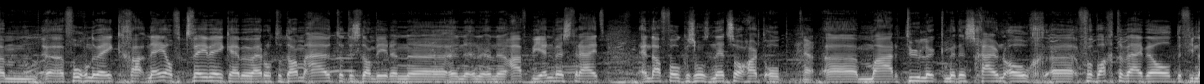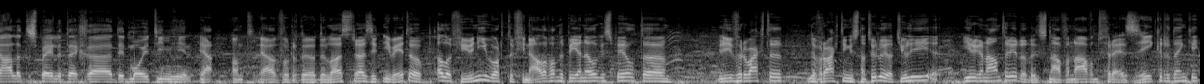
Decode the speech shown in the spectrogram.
Um, volgende week gaat. Nee, over twee weken hebben wij Rotterdam uit. Dat is dan weer een, een, een, een AFBN-wedstrijd. En daar focussen we ons net zo hard op. Ja. Uh, maar natuurlijk met een schuin oog uh, verwachten wij wel de finale te spelen tegen uh, dit mooie team hier. Ja, want ja, voor de, de luisteraars die het niet weten, op 11 juni wordt de finale van de BNL gespeeld. Jullie verwachten, de verwachting is natuurlijk dat jullie hier gaan aantreden. Dat is na vanavond vrij zeker, denk ik.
